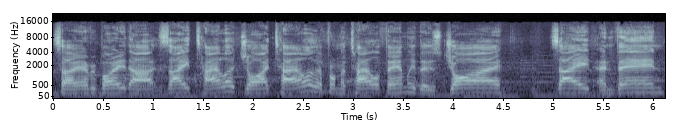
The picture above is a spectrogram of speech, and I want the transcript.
So everybody, uh, Zaid Taylor, Jai Taylor, they're from the Taylor family. There's Jai, Zaid, and Van.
